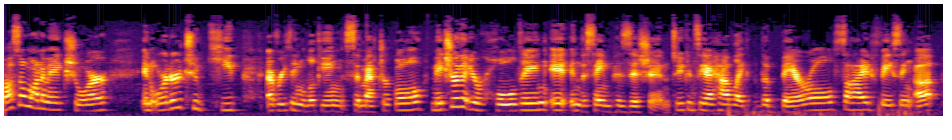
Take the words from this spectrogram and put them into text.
Also want to make sure in order to keep everything looking symmetrical, make sure that you're holding it in the same position. So you can see I have like the barrel side facing up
